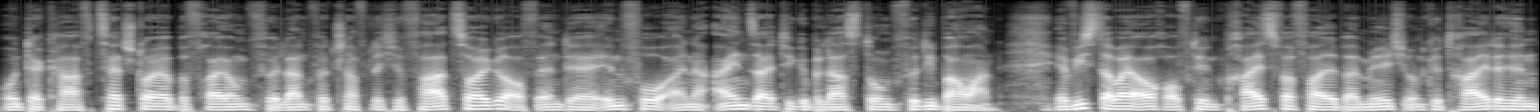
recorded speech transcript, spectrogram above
und der Kfz-Steuerbefreiung für landwirtschaftliche Fahrzeuge auf NDR Info eine einseitige Belastung für die Bauern. Er wies dabei auch auf den Preisverfall bei Milch und Getreide hin,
